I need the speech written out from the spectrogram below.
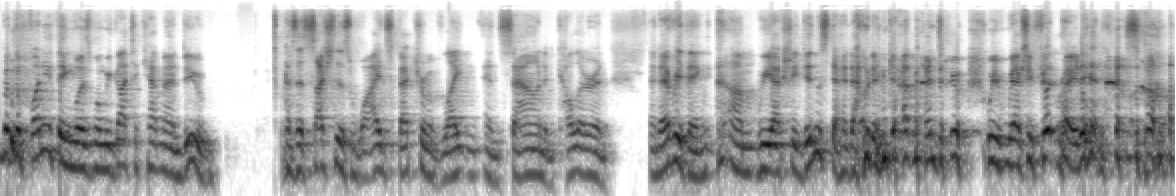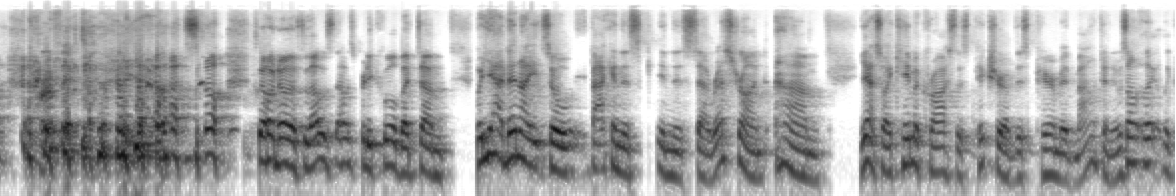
but the funny thing was when we got to Kathmandu, because it's such this wide spectrum of light and, and sound and color and and everything, um, we actually didn't stand out in Kathmandu. We, we actually fit right in. So, Perfect. yeah, so so no, so that was that was pretty cool. But um, but yeah, then I so back in this in this uh, restaurant, um, yeah, so I came across this picture of this pyramid mountain. It was like, like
